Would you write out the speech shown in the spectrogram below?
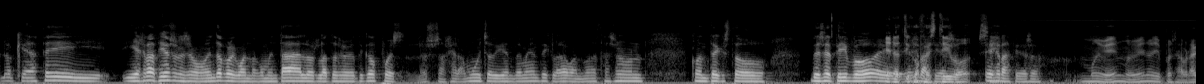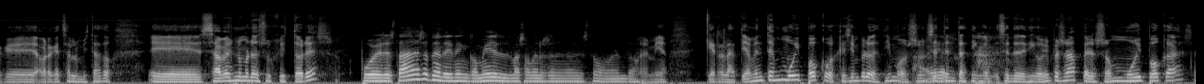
lo que hace y, y es gracioso en ese momento porque cuando comenta los relatos eróticos pues los exagera mucho evidentemente y claro cuando estás en un contexto de ese tipo eh, Erótico es festivo, sí. es gracioso Muy bien, muy bien. Oye, pues habrá que, habrá que echarle un vistazo. Eh, ¿Sabes número de suscriptores? pues está en 75.000 más o menos en, este momento Madre mía. Que relativamente es muy poco, es que siempre lo decimos. Son A ver. 75 75.000 personas, pero son muy pocas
